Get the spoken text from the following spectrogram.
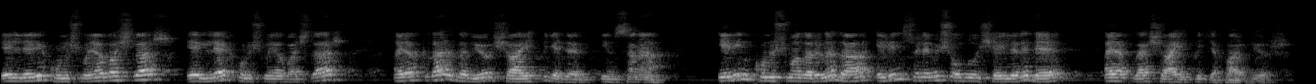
elleri konuşmaya başlar, eller konuşmaya başlar, Ayaklar da diyor şahitlik eder insana. Elin konuşmalarına da, elin söylemiş olduğu şeylere de ayaklar şahitlik yapar diyor.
